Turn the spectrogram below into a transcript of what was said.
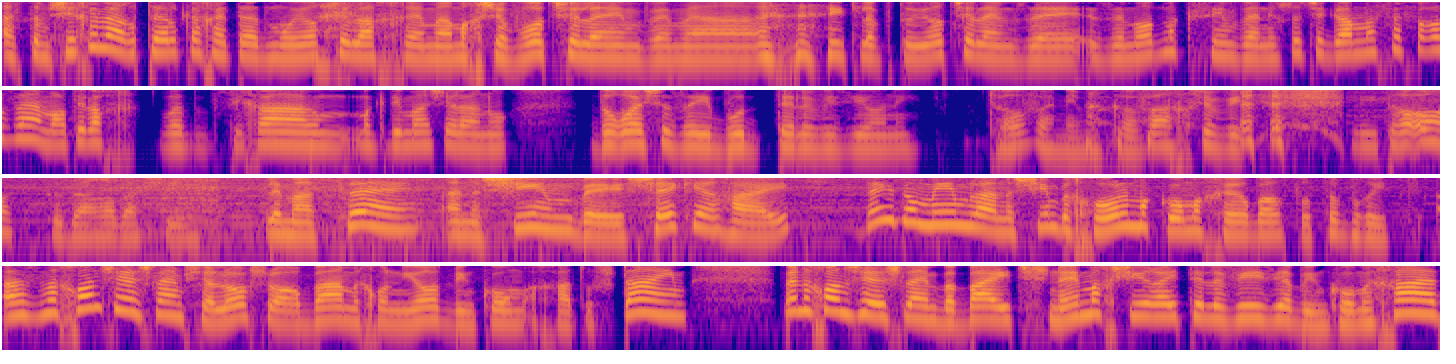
אז תמשיכי לערטל ככה את הדמויות שלך אה, מהמחשבות שלהם ומההתלבטויות שלהם, זה, זה מאוד מקסים, ואני חושבת שגם הספר הזה, אמרתי לך בשיחה המקדימה שלנו, דורש איזה עיבוד טלוויזיוני. טוב, אני מקווה. תחשבי. להתראות. תודה רבה, שיר. למעשה, אנשים בשייקר הייטס די דומים לאנשים בכל מקום אחר בארצות הברית. אז נכון שיש להם שלוש או ארבע מכוניות במקום אחת או שתיים, ונכון שיש להם בבית שני מכשירי טלוויזיה במקום אחד,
